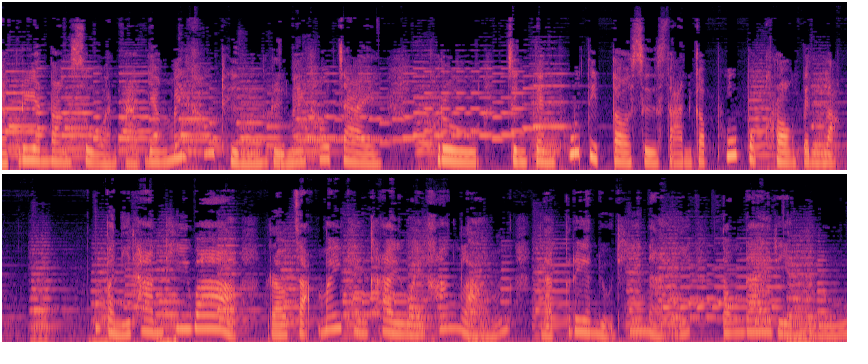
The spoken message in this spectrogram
นักเรียนบางส่วนอาจยังไม่เข้าถึงหรือไม่เข้าใจ ครูจึงเป็นผู้ติดต่อสื่อสารกับผู้ปกครองเป็นหลักปณิธานที่ว่าเราจะไม่ทิ้งใครไว้ข้างหลัง นักเรียนอยู่ที่ไหนต้องได้เรียนรู้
